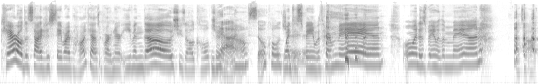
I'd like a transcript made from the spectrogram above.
Carol decided to stay my podcast partner even though she's all cultured yeah, now. I'm so cold. Went to Spain with her man. Went to Spain with a man. That's hot.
